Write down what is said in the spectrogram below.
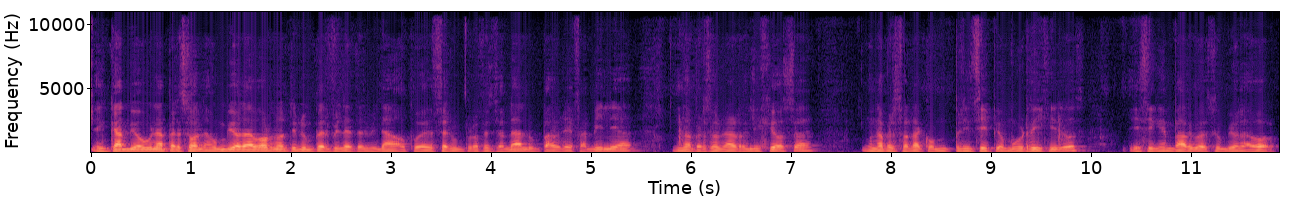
En cambio, una persona, un violador, no tiene un perfil determinado. Puede ser un profesional, un padre de familia, una persona religiosa, una persona con principios muy rígidos y sin embargo es un violador.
